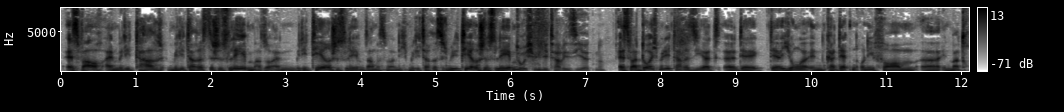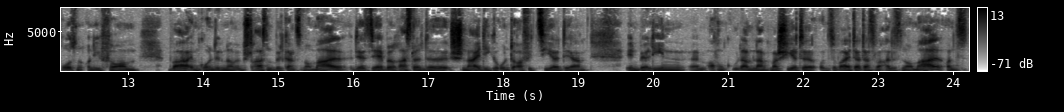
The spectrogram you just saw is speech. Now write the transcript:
Es war auch ein militar militaristisches Leben, also ein militärisches Leben, sagen wir es mal nicht militaristisch, militärisches Leben. Durchmilitarisiert, ne? Es war durchmilitarisiert. Äh, der, der Junge in Kadettenuniform, äh, in Matrosenuniform war im Grunde genommen im Straßenbild ganz normal. Der säbelrasselnde, schneidige Unteroffizier, der in Berlin ähm, auf dem Kudamm lang marschierte und so weiter, das war alles normal. Und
